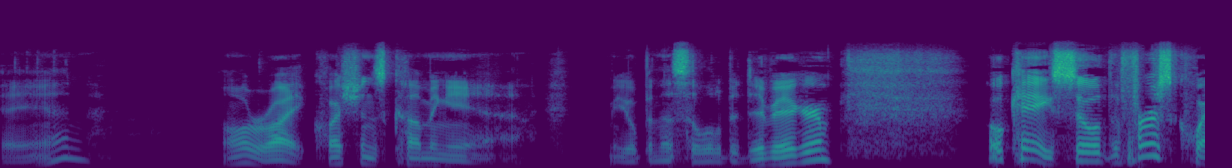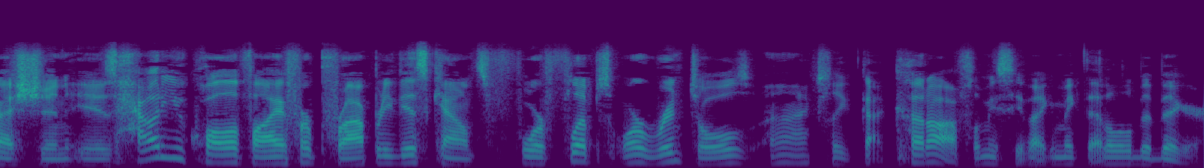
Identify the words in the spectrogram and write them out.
And all right, questions coming in. Let me open this a little bit bigger. Okay, so the first question is how do you qualify for property discounts for flips or rentals? Uh, actually, got cut off. Let me see if I can make that a little bit bigger.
